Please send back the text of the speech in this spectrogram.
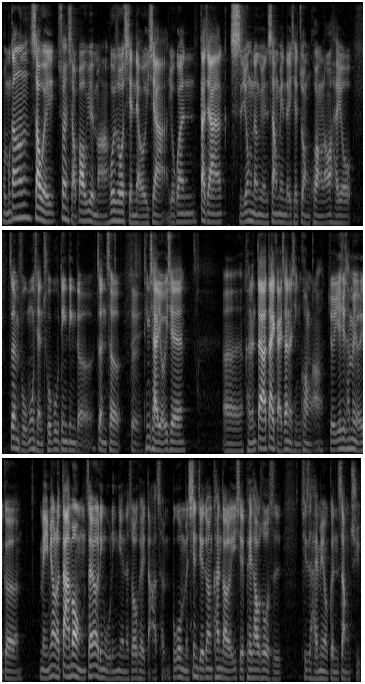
我们刚刚稍微算小抱怨嘛，或者说闲聊一下有关大家使用能源上面的一些状况，然后还有政府目前初步定定的政策，对，听起来有一些。呃，可能大家待改善的情况啦，就也许他们有一个美妙的大梦，在二零五零年的时候可以达成。不过我们现阶段看到了一些配套措施，其实还没有跟上去。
